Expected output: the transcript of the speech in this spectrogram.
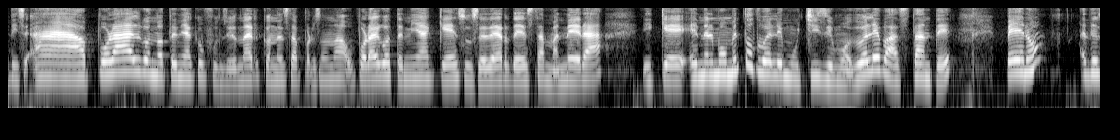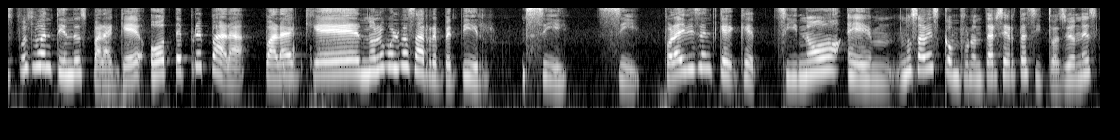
dice, ah, por algo no tenía que funcionar con esta persona, o por algo tenía que suceder de esta manera, y que en el momento duele muchísimo, duele bastante, pero después lo entiendes para qué, o te prepara para que no lo vuelvas a repetir. Sí, sí. Por ahí dicen que, que si no, eh, no sabes confrontar ciertas situaciones,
